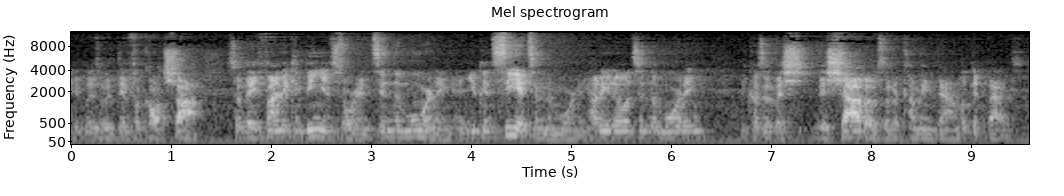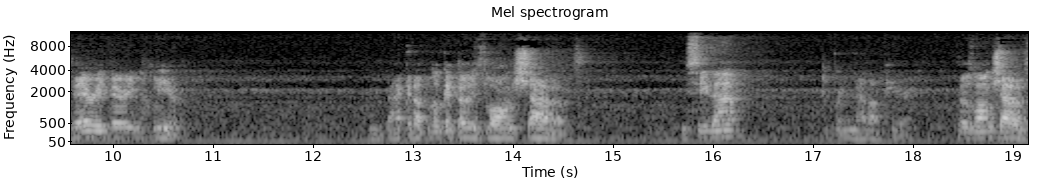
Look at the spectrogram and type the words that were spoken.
It was a difficult shot. So they find a convenience store, and it's in the morning, and you can see it's in the morning. How do you know it's in the morning? Because of the, sh- the shadows that are coming down. Look at that. It's very, very clear. Back it up. Look at those long shadows. You see that? Bring that up here. Those long shadows.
